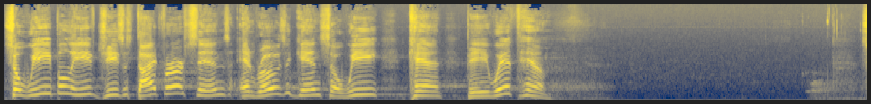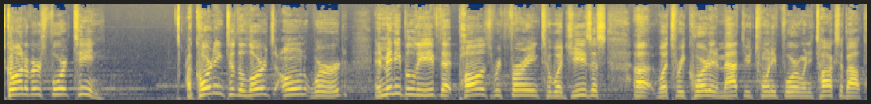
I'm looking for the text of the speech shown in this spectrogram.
So we believe Jesus died for our sins and rose again so we can be with him. Let's go on to verse 14. According to the Lord's own word, and many believe that Paul is referring to what Jesus, uh, what's recorded in Matthew 24 when he talks about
